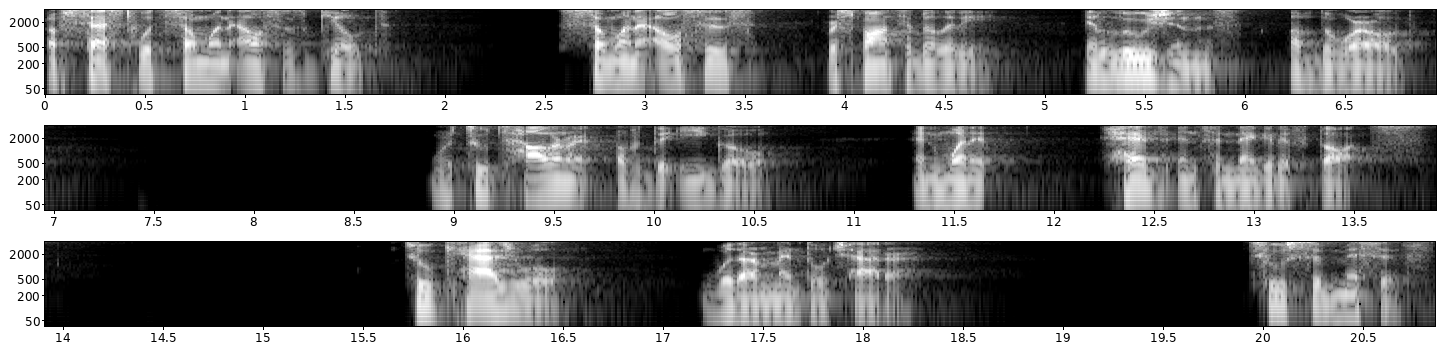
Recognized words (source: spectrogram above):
obsessed with someone else's guilt, someone else's responsibility, illusions of the world. We're too tolerant of the ego and when it heads into negative thoughts. Too casual with our mental chatter. Too submissive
